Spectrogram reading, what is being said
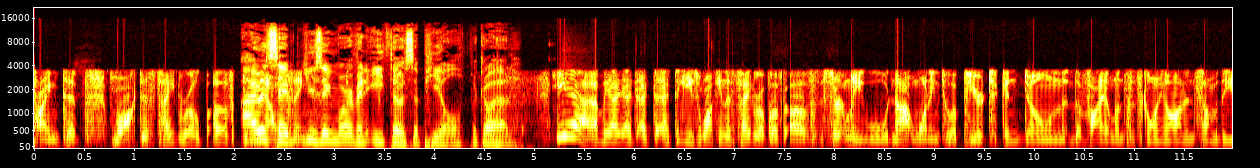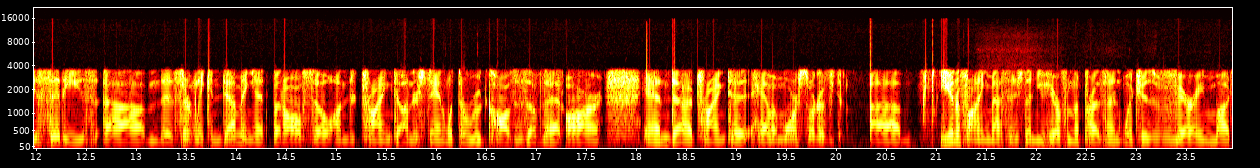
trying to walk this tightrope of. I would say using more of an ethos appeal, but go ahead. Yeah, I mean, I, I, I think he's walking this tightrope of, of certainly not wanting to appear to condone the violence that's going on in some of these cities, um, certainly condemning it, but also under, trying to understand what the root causes of that are, and uh, trying to have a more sort of uh, unifying message than you hear from the president, which is very much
